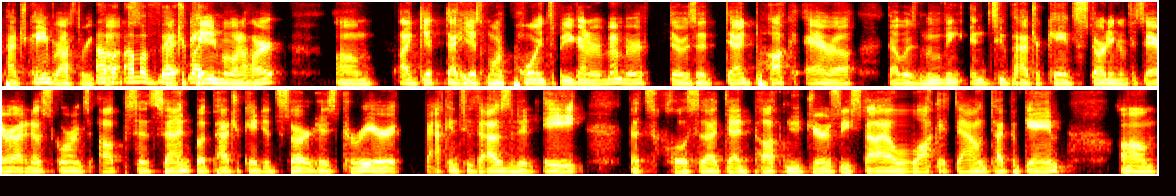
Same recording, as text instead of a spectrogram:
Patrick Kane brought 3 I'm a- cups. I'm a ve- Patrick like- Kane won a Hart. Um, I get that he has more points, but you got to remember there was a dead puck era that was moving into Patrick Kane's starting of his era. I know scoring's up since then, but Patrick Kane did start his career back in 2008. That's close to that dead puck, New Jersey style, lock it down type of game. Um,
